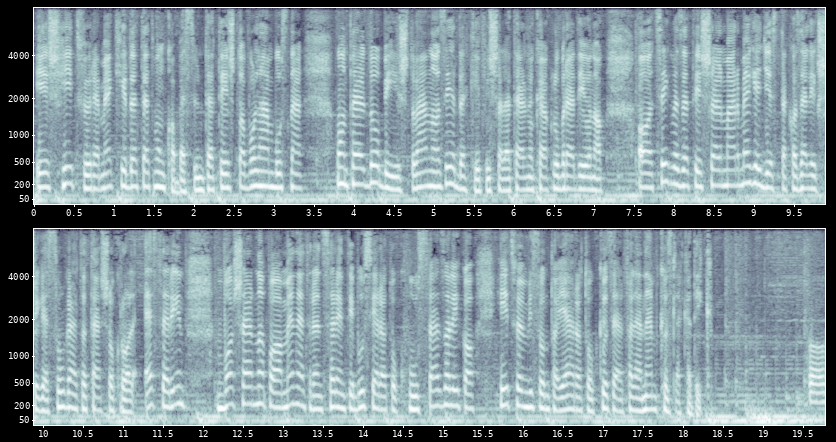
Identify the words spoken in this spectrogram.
és hétfőre meghirdetett munkabeszüntetést a volánbusznál, mondta el Dobi István, az érdekképviselet elnöke a Klubrádiónak. A cégvezetéssel már megegyeztek az elégséges szolgáltatásokról. Ez szerint vasárnap a menetrend szerinti buszjáratok 20%-a, hétfőn viszont a járatok közelfele nem közlekedik. A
